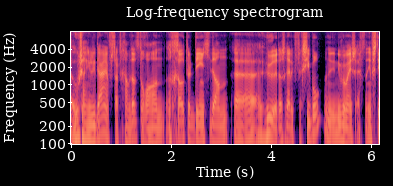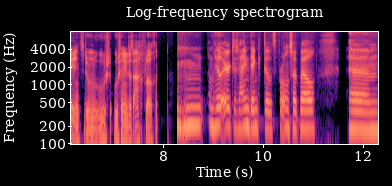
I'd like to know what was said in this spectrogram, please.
hoe zijn jullie daarin van start gegaan? Want dat is nog wel een, een groter dingetje dan eh, huren. Dat is redelijk flexibel. Nu, nu bij mij is het echt een investering te doen. Hoe, hoe zijn jullie dat aangevlogen? Mm, Om heel eerlijk te zijn, denk ik dat het voor ons ook wel. Ehm,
